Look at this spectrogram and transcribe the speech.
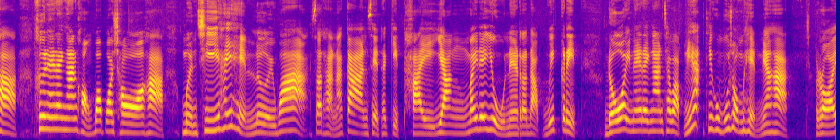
ค่ะ คือในรายงานของปปช ค่ะ เหมือนชี้ให้เห็นเลยว่าสถานการณ์เศรษฐกิจไทยยังไม่ได้อยู่ในระดับวิกฤต โดยในรายงานฉบับเนี้ยที่คุณผู้ชมเห็นเนี่ยค่ะร้อย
